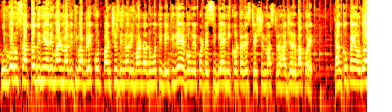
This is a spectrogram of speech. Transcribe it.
ପୂର୍ବରୁ ସାତ ଦିନିଆ ରିମାଣ୍ଡ ମାଗିଥିବା ବେଳେ କୋର୍ଟ ପାଞ୍ଚ ଦିନ ରିମାଣ୍ଡ ଅନୁମତି ଦେଇଥିଲେ ଏବଂ ଏପଟେ ସିବିଆଇ ନିକଟରେ ଷ୍ଟେସନ ମାଷ୍ଟର ହାଜର ହେବା ପରେ ତାଙ୍କ ପାଇଁ ଅଡୁଆ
